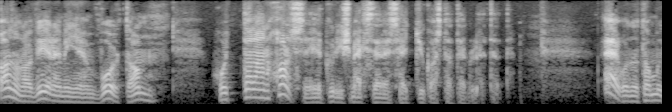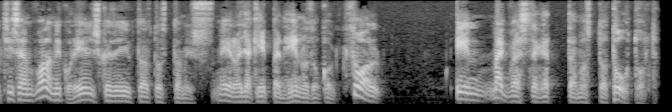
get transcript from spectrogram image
azon a véleményen voltam, hogy talán harc nélkül is megszerezhetjük azt a területet. Elgondoltam, hogy hiszen valamikor én is közéjük tartoztam, és miért legyek éppen én azok. Szóval én megvesztegettem azt a tótot,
